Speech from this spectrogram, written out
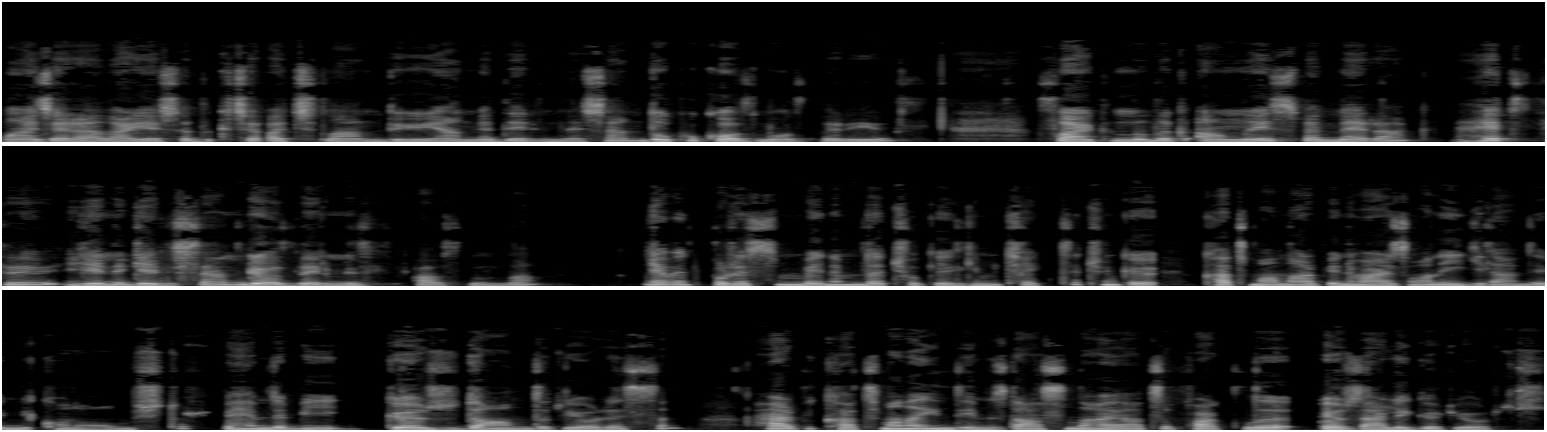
maceralar yaşadıkça açılan, büyüyen ve derinleşen doku kozmozlarıyız. Farkındalık, anlayış ve merak hepsi yeni gelişen gözlerimiz aslında. Evet bu resim benim de çok ilgimi çekti. Çünkü katmanlar benim her zaman ilgilendiğim bir konu olmuştur. Hem de bir gözü de andırıyor resim. Her bir katmana indiğimizde aslında hayatı farklı gözlerle görüyoruz.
